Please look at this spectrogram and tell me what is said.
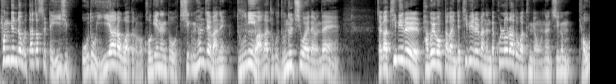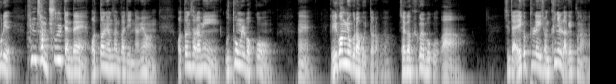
평균적으로 따졌을 때 25도 이하라고 하더라고요. 거기는 또 지금 현재 만약 눈이 와가지고 눈을 치워야 되는데 제가 TV를 밥을 먹다가 이제 TV를 봤는데 콜로라도 같은 경우는 지금 겨울이 한참 추울 때인데 어떤 현상까지 있냐면 어떤 사람이 우통을 벗고 예, 일광욕을 하고 있더라고요. 제가 그걸 보고 와 진짜 에그플레이션 큰일 나겠구나.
